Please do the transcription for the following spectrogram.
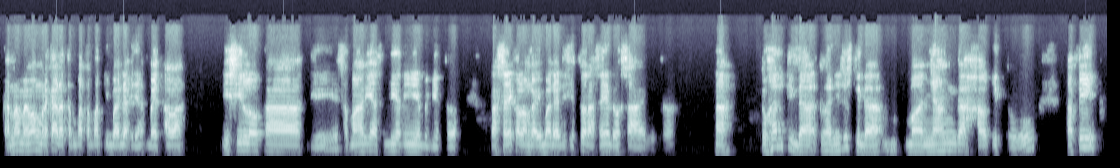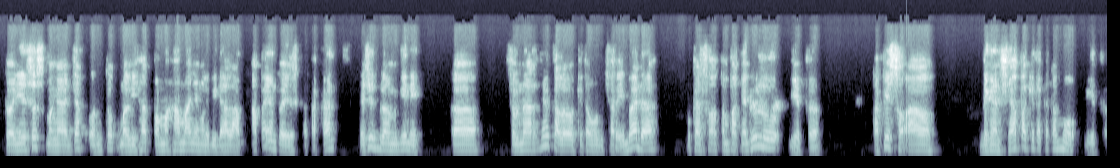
karena memang mereka ada tempat-tempat ibadah ya, bait Allah. Di Silo kah, di Samaria sendiri begitu. Rasanya kalau nggak ibadah di situ rasanya dosa gitu. Nah, Tuhan tidak Tuhan Yesus tidak menyanggah hal itu, tapi Tuhan Yesus mengajak untuk melihat pemahaman yang lebih dalam. Apa yang Tuhan Yesus katakan? Yesus bilang begini, e, sebenarnya kalau kita mau bicara ibadah, bukan soal tempatnya dulu gitu, tapi soal dengan siapa kita ketemu gitu.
